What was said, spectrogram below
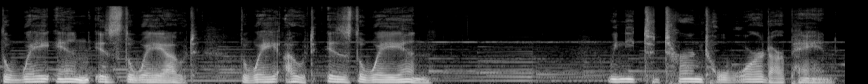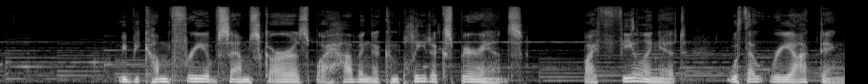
The way in is the way out. The way out is the way in. We need to turn toward our pain. We become free of samskaras by having a complete experience, by feeling it without reacting,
